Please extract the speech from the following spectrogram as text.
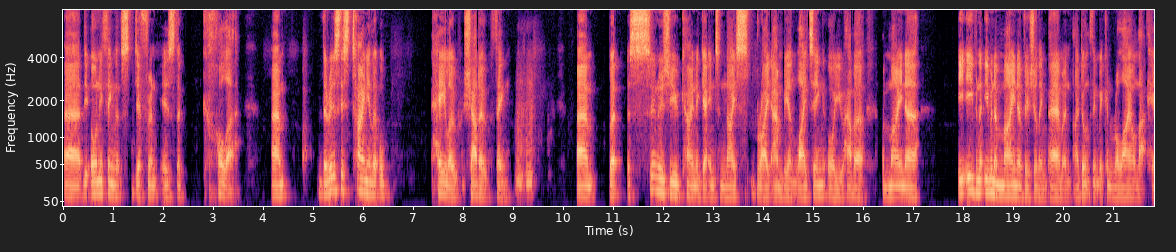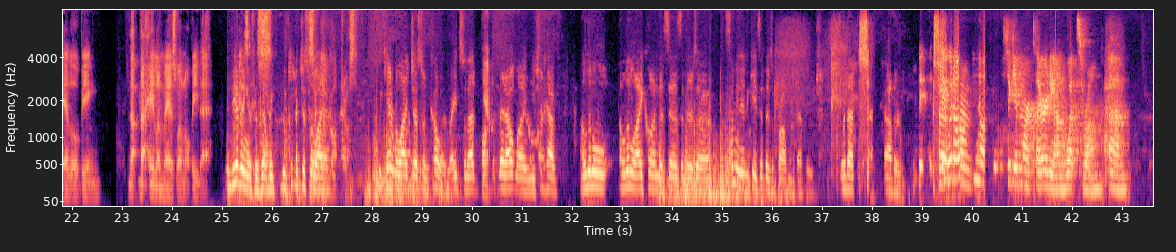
Uh, the only thing that's different is the color. Um, there is this tiny little halo shadow thing. Mm-hmm. Um, but as soon as you kind of get into nice bright ambient lighting or you have a, a minor even even a minor visual impairment i don't think we can rely on that halo being that that halo may as well not be there The other thing is, is that we, we can't just rely on contrast. we can't rely just on color, right? So that Yeah. red outline, we should have a little a little icon that says that there's a something that indicates that there's a problem with that page or that So, other. so It would also Um, be helpful to give more clarity on what's wrong. Um,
